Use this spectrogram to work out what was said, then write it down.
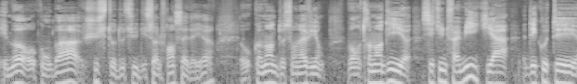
est mort au combat, juste au-dessus du sol français d'ailleurs, aux commandes de son avion. Bon, autrement dit, c'est une famille qui a des côtés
